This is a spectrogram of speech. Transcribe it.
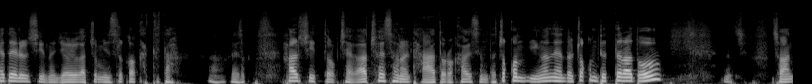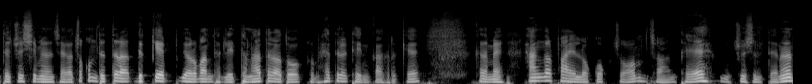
해드릴 수 있는 여유가 좀 있을 것 같다. 어, 그래서 할 수 있도록 제가 최선을 다하도록 하겠습니다. 조금 인간생들 조금 늦더라도 저한테 주시면 제가 조금 늦더라 늦게 여러분한테 리턴 하더라도 그럼 해드릴 테니까 그렇게 그다음에 한글 파일로 꼭 좀 저한테 주실 때는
